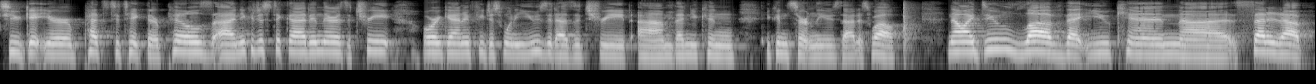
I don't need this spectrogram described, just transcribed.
to get your pets to take their pills, uh, and you can just stick that in there as a treat. Or again, if you just want to use it as a treat, um, then you can you can certainly use that as well. Now, I do love that you can uh, set it up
